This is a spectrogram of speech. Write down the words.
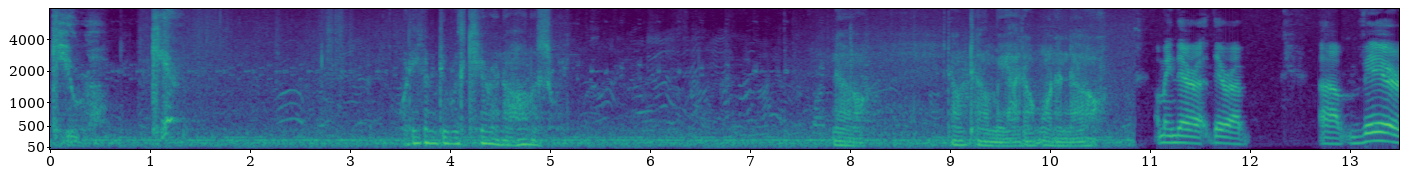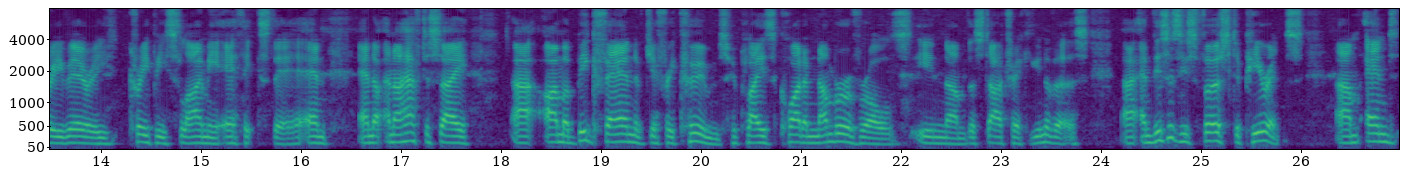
Kira. Kira? What are you going to do with Kira in a holosuite? No. Don't tell me. I don't want to know. I mean, there are there are uh, very very creepy, slimy ethics there, and and and I have to say. Uh, I'm a big fan of Jeffrey Combs, who plays quite a number of roles in um, the Star Trek universe, uh, and this is his first appearance, um, and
